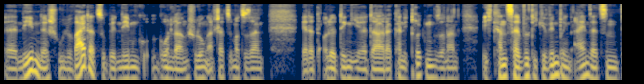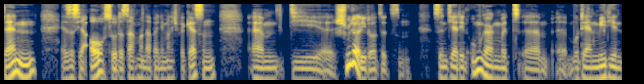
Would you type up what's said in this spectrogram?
äh, neben der Schule weiterzubilden, neben Gru- Grundlagenschulung, anstatt immer zu sagen, ja, das olle Ding hier, da, da kann ich drücken, sondern ich kann es halt wirklich gewinnbringend einsetzen, denn es ist ja auch so, das darf man dabei nicht vergessen, ähm, die äh, Schüler, die dort sitzen, sind ja den Umgang mit ähm, äh, modernen Medien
